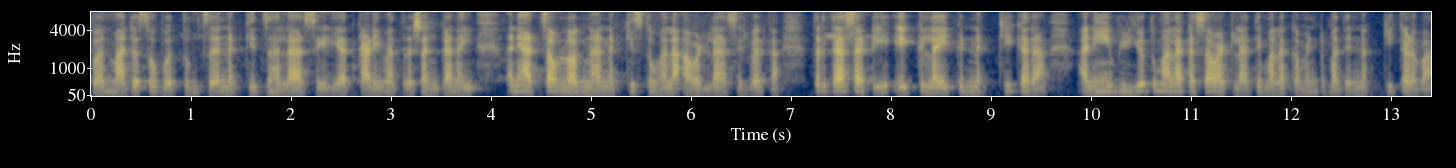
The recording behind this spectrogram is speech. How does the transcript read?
पण माझ्यासोबत तुमचं नक्कीच झालं असेल यात काळी मात्र शंका नाही. आणि आजचा व्लॉग ना नक्कीच तुम्हाला आवडला असेल बरं का. तर त्यासाठी एक लाईक नक्की करा. आणि व्हिडिओ तुम्हाला कसा वाटला ते मला कमेंटमध्ये नक्की कळवा.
